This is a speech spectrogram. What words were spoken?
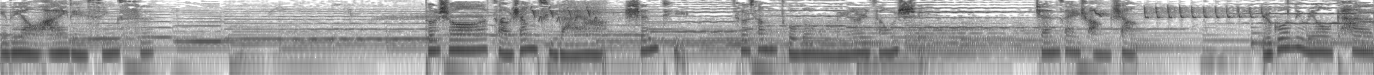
一定要花一点心思。都说早上起来啊，身体就像涂了五零二胶水。粘在床上，如果你没有看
